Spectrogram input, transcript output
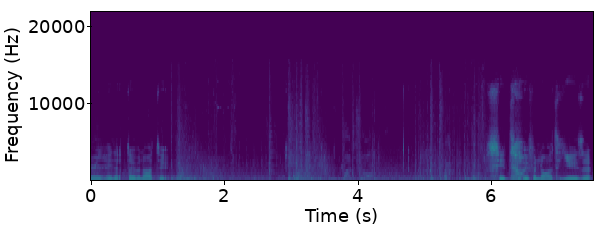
I really hate that, don't even know how to. See, don't even know how to use it.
